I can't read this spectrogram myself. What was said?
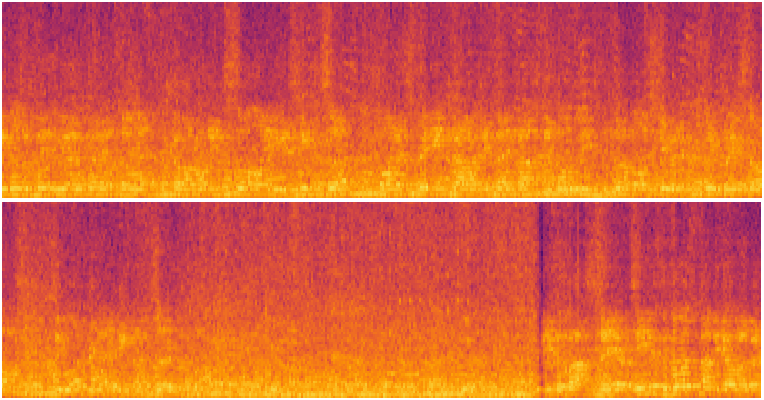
He does appear to be okay up there. The car on its side is hit by a spinning car and it came back and will be done by Stewart. A complete restart to Library Lady number two. The fastest here. Team is the first man to go over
